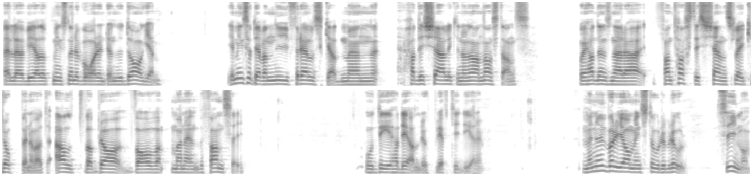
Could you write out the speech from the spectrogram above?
Eller vi hade åtminstone varit under dagen. Jag minns att jag var nyförälskad men hade kärleken någon annanstans. Och jag hade en sån här eh, fantastisk känsla i kroppen av att allt var bra var man än befann sig. Och det hade jag aldrig upplevt tidigare. Men nu var det jag och min storebror, Simon.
